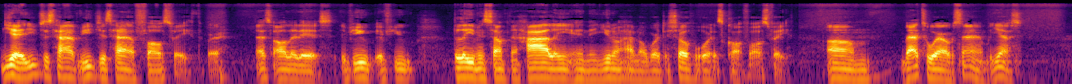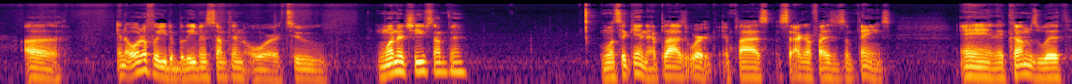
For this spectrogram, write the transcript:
yeah you just have you just have false faith bro that's all it is. If you if you believe in something highly and then you don't have no word to show for it it's called false faith. Um back to where i was saying but yes uh in order for you to believe in something or to want to achieve something once again that applies work. It applies sacrificing some things and it comes with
